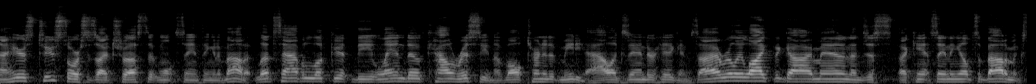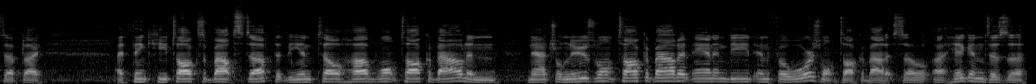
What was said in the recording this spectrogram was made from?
Now here's two sources I trust that won't say anything about it. Let's have a look at the Lando Calrissian of alternative media, Alexander Higgins. I really like the guy, man, and I just I can't say anything else about him except I I think he talks about stuff that the Intel Hub won't talk about and Natural News won't talk about it, and indeed InfoWars won't talk about it. So uh, Higgins is a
